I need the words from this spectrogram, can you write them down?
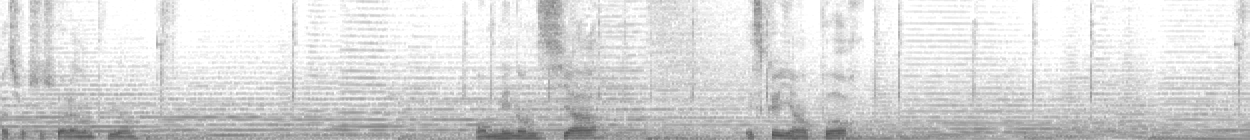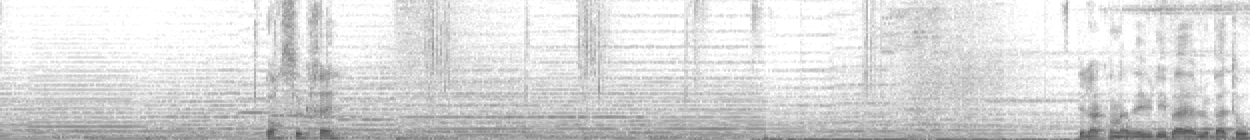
Pas sûr que ce soit là non plus. Hein. En Menancia. Est-ce qu'il y a un port? Port secret. C'était là qu'on avait eu les ba- le bateau.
